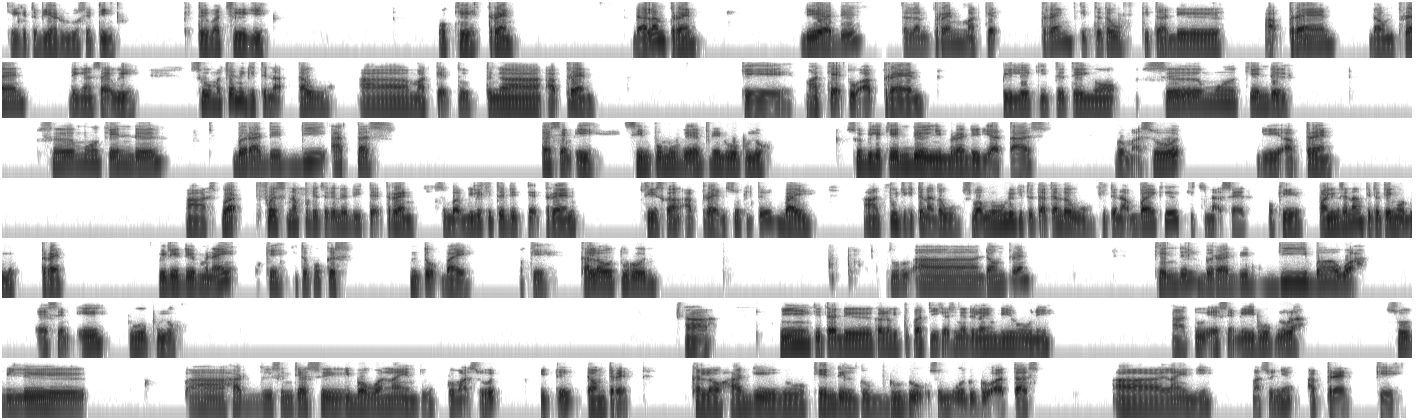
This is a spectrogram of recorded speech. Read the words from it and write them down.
Okay, kita biar dulu setting. Kita baca lagi. Okay, trend. Dalam trend, dia ada dalam trend market trend kita tahu kita ada uptrend, downtrend dengan sideways. So macam mana kita nak tahu uh, market tu tengah uptrend? Okay, market tu uptrend bila kita tengok semua candle semua candle berada di atas SMA, Simple Moving Average 20. So bila candle ni berada di atas, bermaksud di uptrend. Ha, sebab first kenapa kita kena detect trend? Sebab bila kita detect trend, okay, sekarang uptrend. So kita buy. Ha, tu je kita nak tahu. Sebab mula-mula kita tak akan tahu. Kita nak buy ke, kita nak sell. Okay, paling senang kita tengok dulu trend. Bila dia menaik, okay, kita fokus untuk buy. Okay, kalau turun, turun uh, downtrend, candle berada di bawah SMA 20. Ha. Ni kita ada kalau kita perhati kat sini ada line biru ni. Ha tu SMA 20 lah. So bila uh, harga sentiasa di bawah line tu bermaksud kita downtrend. Kalau harga tu candle tu duduk semua duduk atas uh, line ni maksudnya uptrend. Okay.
